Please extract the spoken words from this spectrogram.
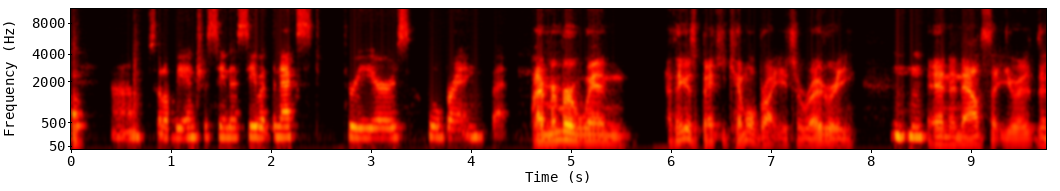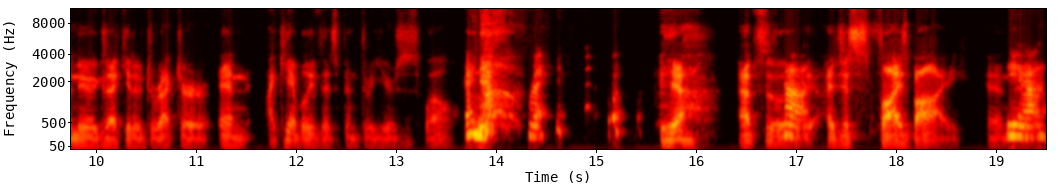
Um, so it'll be interesting to see what the next three years will bring. But I remember when I think it was Becky Kimmel brought you to Rotary mm-hmm. and announced that you were the new executive director. And I can't believe that it's been three years as well. I know, right? yeah, absolutely. Yeah. It just flies by. And yeah. And,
